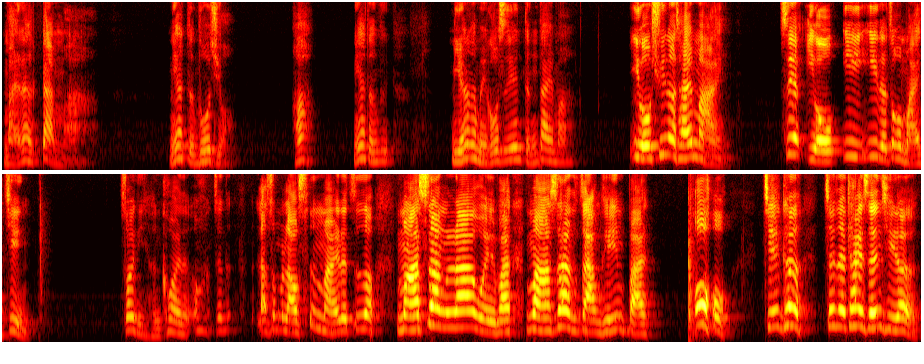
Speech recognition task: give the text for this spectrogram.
买那个干嘛？你要等多久啊？你要等，你那个美国时间等待吗？有需要才买，是要有意义的做买进。所以你很快的哦，真的，老师我们老师买了之后，马上拉尾盘，马上涨停板哦，杰克真的太神奇了，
